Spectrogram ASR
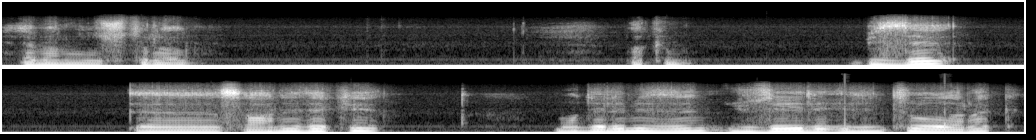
Hemen oluşturalım. Bakın bize e, sahnedeki modelimizin yüzeyiyle ilintili olarak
